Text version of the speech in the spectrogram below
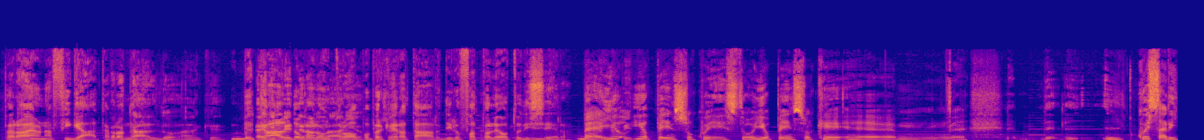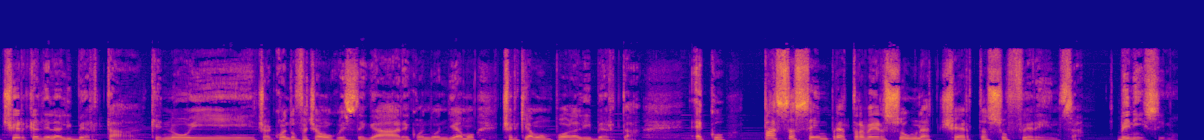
Però è una figata. Però caldo anche. Beh, Eh, caldo ma non troppo perché certo. era tardi, l'ho fatto alle 8 di sera. Beh, io, io penso questo, io penso che ehm, eh, questa ricerca della libertà che noi, cioè quando facciamo queste gare, quando andiamo, cerchiamo un po' la libertà, ecco, passa sempre attraverso una certa sofferenza. Benissimo.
